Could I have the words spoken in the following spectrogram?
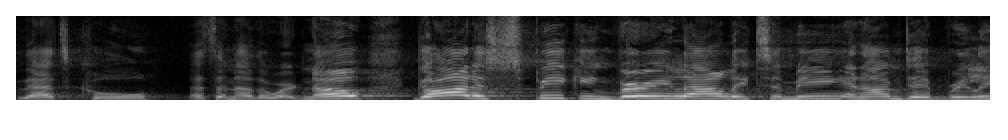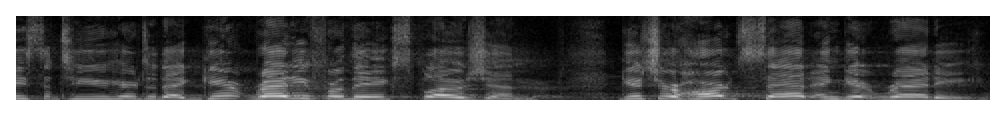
that's cool. That's another word. No, God is speaking very loudly to me, and I'm to release it to you here today. Get ready for the explosion. Get your heart set and get ready.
